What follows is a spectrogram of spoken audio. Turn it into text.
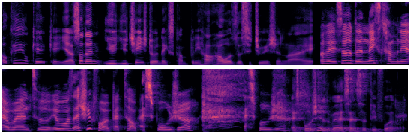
Okay, okay, okay. Yeah. So then you you changed to the next company. How how was the situation like? Okay, so the next company I went to, it was actually for a better of exposure. exposure. Exposure is a very sensitive word. Right?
